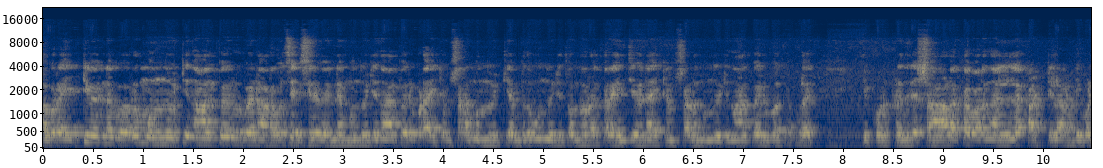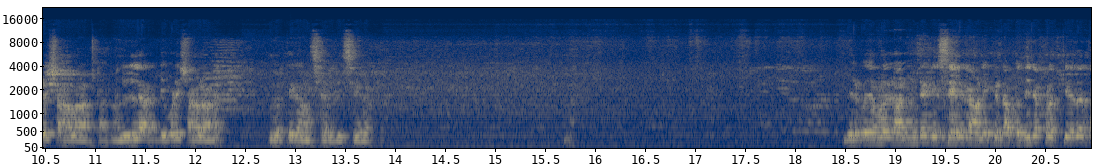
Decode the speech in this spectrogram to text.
അപ്പോൾ റേറ്റ് വരുന്ന വെറും മുന്നൂറ്റി നാൽപ്പത് രൂപയാണ്. അറുപത് സൈസിന് വരുന്നത് മുന്നൂറ്റി നാൽപ്പത് രൂപയുടെ ഐറ്റംസ് ആണ്. മുന്നൂറ്റി അമ്പത് മുന്നൂറ്റി തൊണ്ണൂറൊക്കെ റേഞ്ച് വരുന്ന ഐറ്റംസ് ആണ് മുന്നൂറ്റി നാൽപ്പത് രൂപയ്ക്ക് നമ്മൾ ഈ കൊടുക്കുന്നതിന്റെ ഷാളൊക്കെ പറഞ്ഞ നല്ല കട്ടിയുള്ള അടിപൊളി ഷാളാണ് കേട്ടോ. നല്ല അടിപൊളി ഷാളാണ് നിവർത്തി കാണിച്ചാൽ ഡിസൈനൊക്കെ. ഇതിലിപ്പോൾ നമ്മൾ രണ്ട് ഡിസൈൻ കാണിക്കുന്നുണ്ട്. അപ്പോൾ ഇതിന്റെ പ്രത്യേകത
